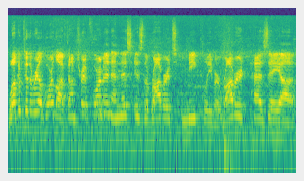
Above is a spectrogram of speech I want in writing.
Welcome to the Real Board Loft. I'm Trip Forman, and this is the Roberts Meat Cleaver. Robert has a uh,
